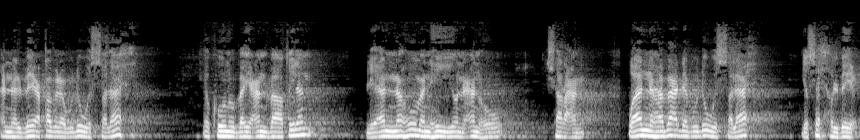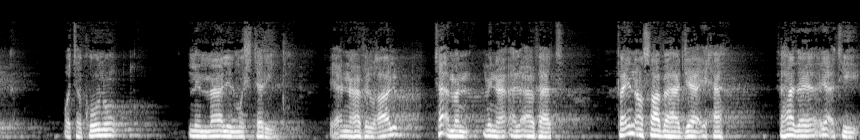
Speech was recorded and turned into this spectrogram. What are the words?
أن البيع قبل بدو الصلاح يكون بيعا باطلا لأنه منهي عنه شرعا وأنها بعد بدو الصلاح يصح البيع وتكون من مال المشتري لأنها في الغالب تأمن من الآفات. فإن أصابها جائحة فهذا يأتي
